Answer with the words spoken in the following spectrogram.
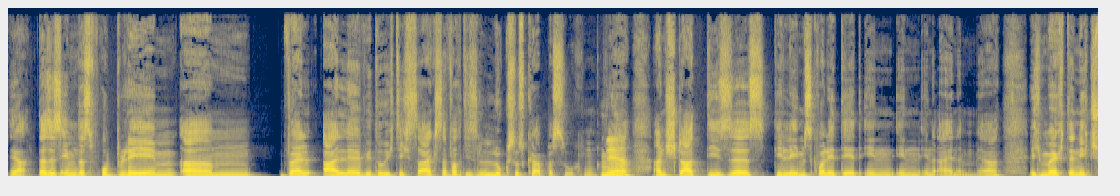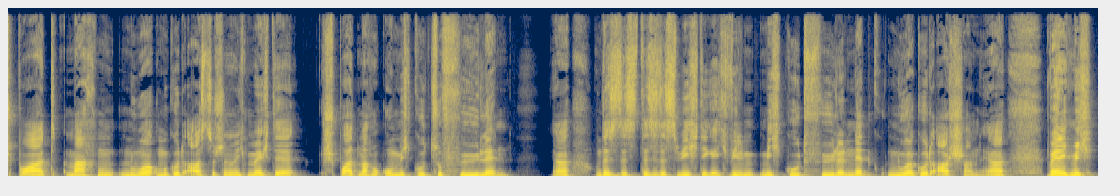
Ja, das ist eben das Problem. Ähm, weil alle, wie du richtig sagst, einfach diesen Luxuskörper suchen, ja. ja. anstatt dieses die Lebensqualität in, in, in einem. Ja. Ich möchte nicht Sport machen, nur um gut auszuschauen, ich möchte Sport machen, um mich gut zu fühlen. Ja, und das ist das, das ist das Wichtige. Ich will mich gut fühlen, nicht nur gut ausschauen. Ja, wenn ich mich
